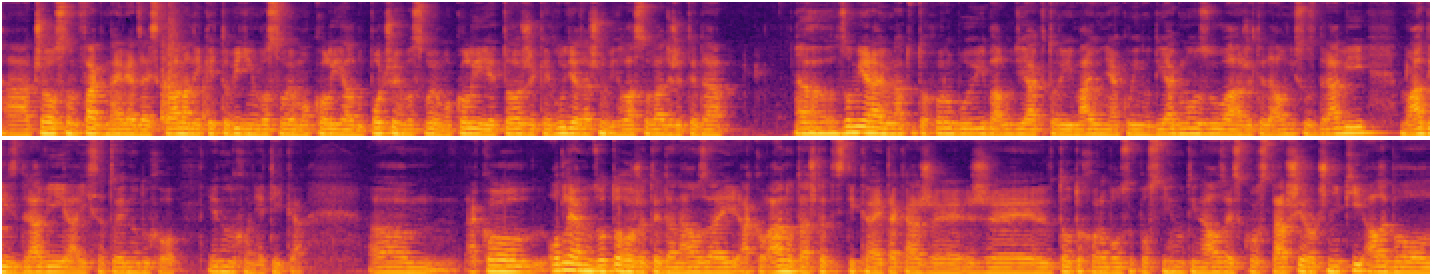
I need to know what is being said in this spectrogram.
a čo som fakt najviac aj sklamaný, keď to vidím vo svojom okolí alebo počujem vo svojom okolí, je to, že keď ľudia začnú vyhlasovať, že teda Zomierajú na túto chorobu iba ľudia, ktorí majú nejakú inú diagnózu a že teda oni sú zdraví, mladí, zdraví a ich sa to jednoducho, jednoducho netýka. Um, ako odliadnúť od toho, že teda naozaj, ako áno, tá štatistika je taká, že, že touto chorobou sú postihnutí naozaj skôr staršie ročníky, alebo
